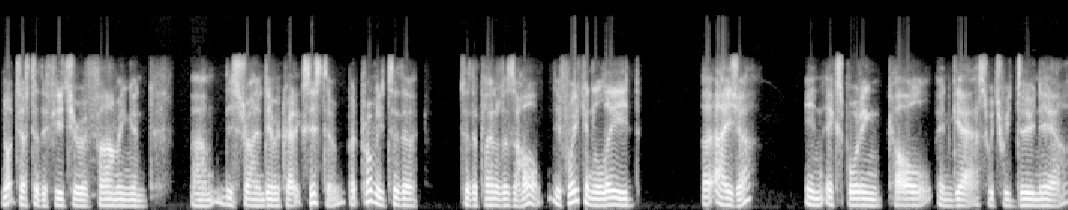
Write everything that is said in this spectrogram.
not just to the future of farming and um, the Australian democratic system, but probably to the to the planet as a whole. If we can lead uh, Asia in exporting coal and gas, which we do now,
